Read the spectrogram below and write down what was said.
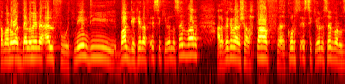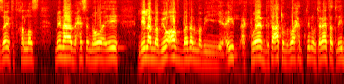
طبعا هو اداله هنا 1002 دي bug كده في SQL Server. على فكرة أنا شرحتها في course SQL Server وإزاي تتخلص منها بحيث إن هو إيه ليه لما بيقف بدل ما بيعيد الأكواد بتاعته من واحد اتنين وتلاتة تلاقيه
